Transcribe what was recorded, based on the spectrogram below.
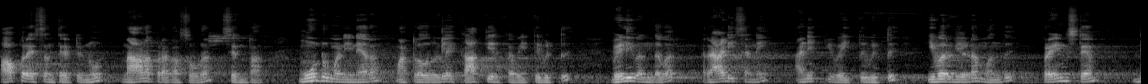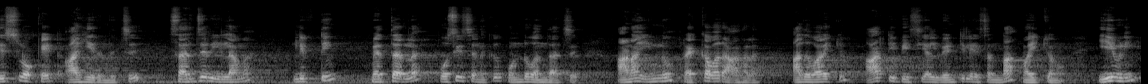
ஆபரேஷன் தேட்டினுள் ஞானப்பிரகாசுடன் சென்றார். மூன்று மணி நேரம் மற்றவர்களை காத்திருக்க வைத்துவிட்டு வெளிவந்தவர் ராடிசனை அனுப்பி வைத்துவிட்டு இவர்களிடம் வந்து பிரெயின் ஸ்டெம் டிஸ்லோகேட் ஆகியிருந்துச்சு. சர்ஜரி இல்லாமல் லிஃப்டிங் மெத்தடில் பொசிஷனுக்கு கொண்டு வந்தாச்சு. ஆனால் இன்னும் ரெக்கவர் ஆகலை. அது வரைக்கும் ஆர்டிஃபிஷியல் வென்டிலேஷன் தான் வைக்கணும். ஈவினிங்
